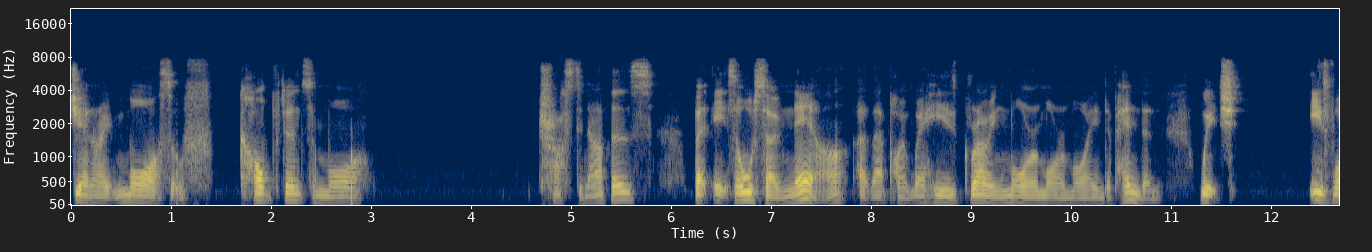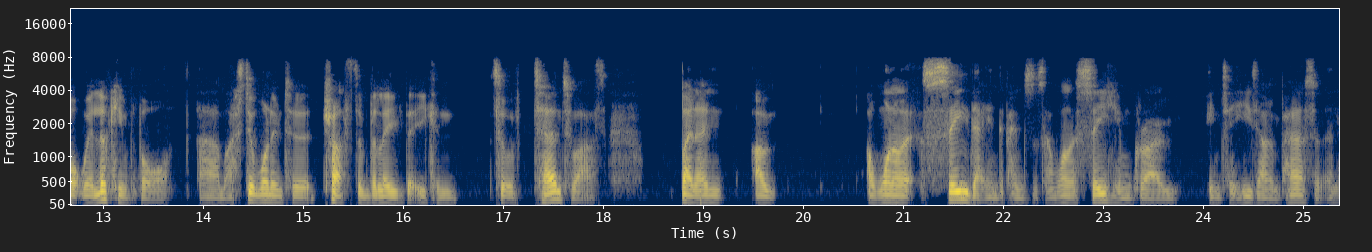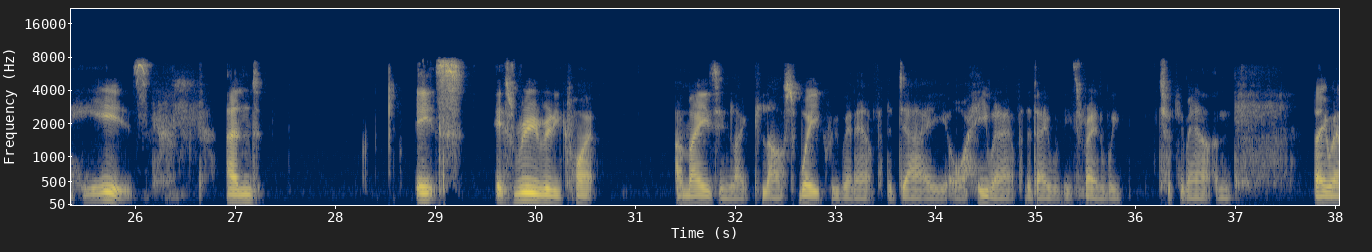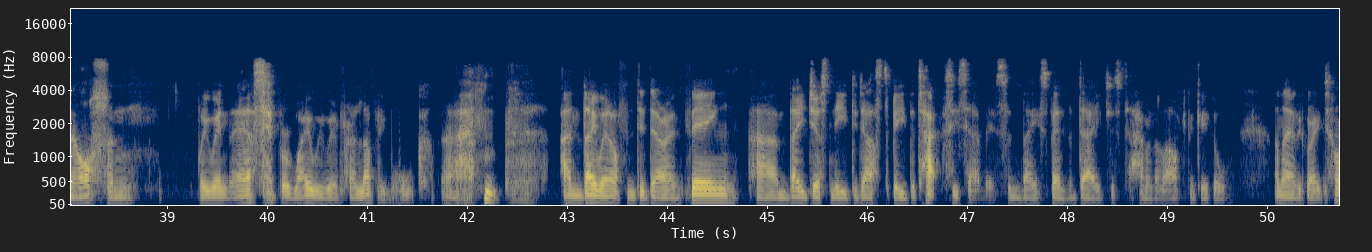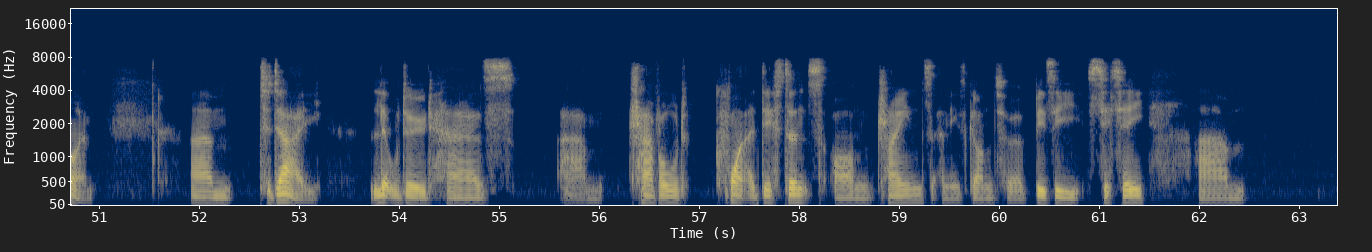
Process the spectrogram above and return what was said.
generate more sort of confidence and more trust in others. But it's also now at that point where he is growing more and more and more independent, which is what we're looking for. Um, I still want him to trust and believe that he can sort of turn to us, but then I, I want to see that independence. I want to see him grow into his own person, and he is. And it's it's really really quite amazing. Like last week, we went out for the day, or he went out for the day with his friend. We took him out, and they went off, and we went our separate way. We went for a lovely walk, um, and they went off and did their own thing. Um, they just needed us to be the taxi service, and they spent the day just having a laugh and a giggle, and they had a great time. Um, today, little dude has um, travelled quite a distance on trains, and he's gone to a busy city, um,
